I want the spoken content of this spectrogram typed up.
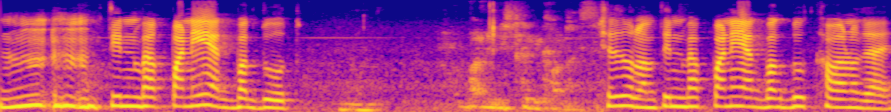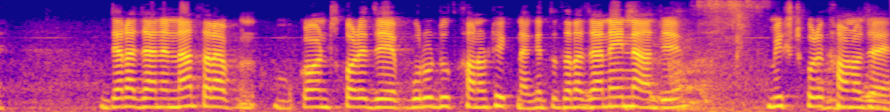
হুম, তিন ভাগ পানি এক ভাগ দুধ। সেটা বললাম তিন ভাগ পানি এক ভাগ দুধ খাওয়ানো যায় যারা জানে না তারা কমেন্টস করে যে পুরো দুধ খাওয়ানো ঠিক না কিন্তু তারা জানেই না যে মিক্সড করে খাওয়ানো যায়।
